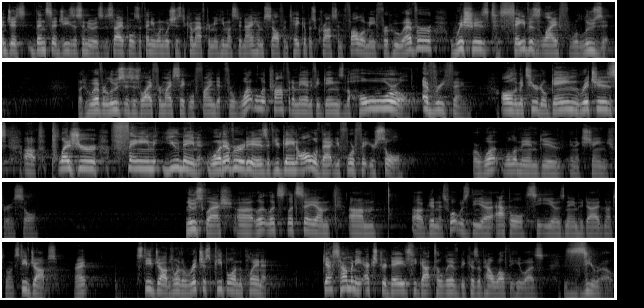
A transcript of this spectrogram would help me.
And just, then said Jesus unto his disciples, If anyone wishes to come after me, he must deny himself and take up his cross and follow me. For whoever wishes to save his life will lose it. But whoever loses his life for my sake will find it. For what will it profit a man if he gains the whole world, everything? All the material gain, riches, uh, pleasure, fame, you name it, whatever it is, if you gain all of that, you forfeit your soul. Or what will a man give in exchange for his soul? Newsflash. Uh, let, us let's, let's say, um, um, oh goodness, what was the uh, Apple CEO's name who died not too long? Steve Jobs, right? Steve Jobs, one of the richest people on the planet. Guess how many extra days he got to live because of how wealthy he was? Zero.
